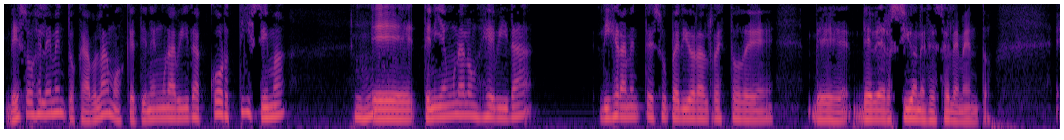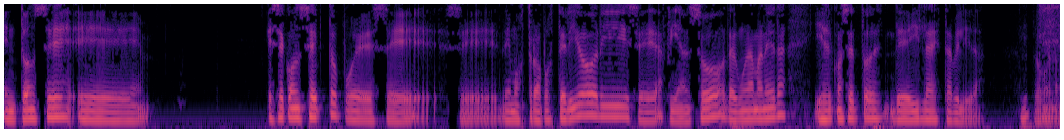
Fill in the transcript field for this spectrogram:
de esos elementos que hablamos que tienen una vida cortísima eh, tenían una longevidad ligeramente superior al resto de, de- de versiones de ese elemento. Entonces, eh, ese concepto pues eh, se demostró a posteriori, se afianzó de alguna manera y es el concepto de, de isla de estabilidad. Pero bueno,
